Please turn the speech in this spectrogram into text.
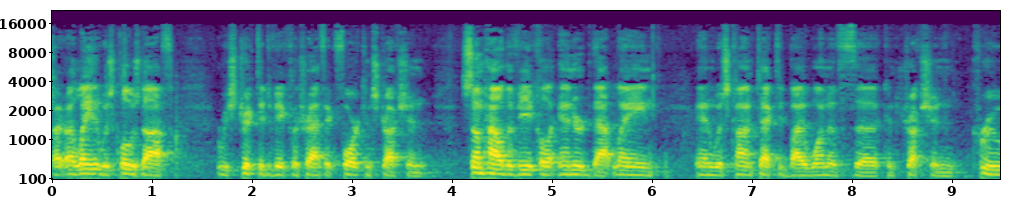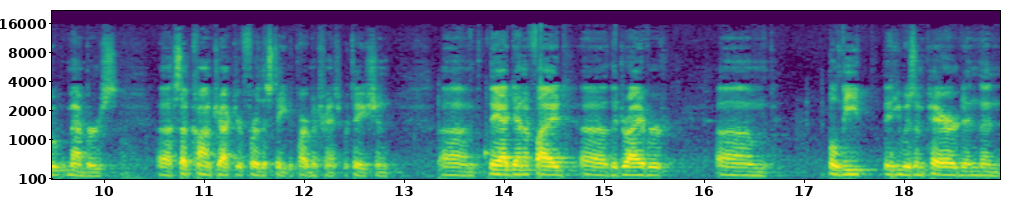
a lane that was closed off, restricted to vehicular traffic for construction. Somehow the vehicle entered that lane and was contacted by one of the construction crew members, subcontractor for the State Department of Transportation. Um, They identified uh, the driver, um, believed that he was impaired, and then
